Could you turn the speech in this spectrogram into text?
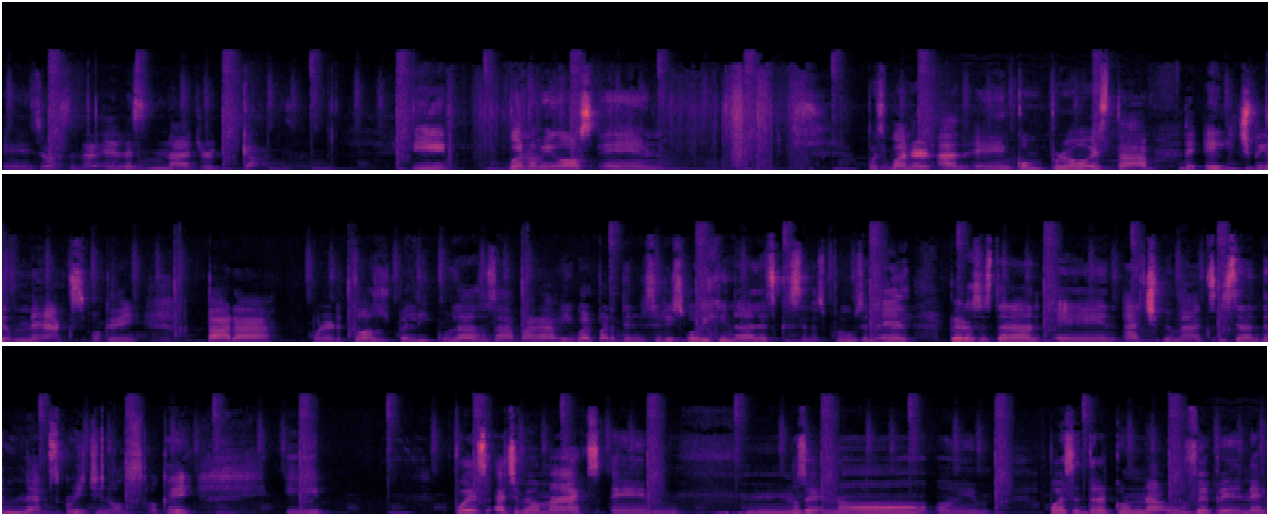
eh, se va a estrenar el Snyder Cut. Y bueno amigos, en pues Warner eh, compró esta de HBO Max, ¿ok? Para poner todas sus películas, o sea, para igual para tener series originales que se las producen él, pero se estarán en HBO Max y serán de Max Originals, ¿ok? Y pues HBO Max, em, no sé, no em, puedes entrar con una VPN,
